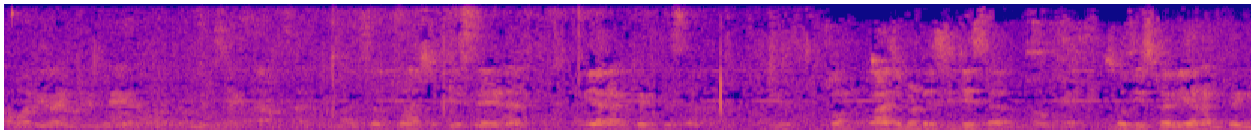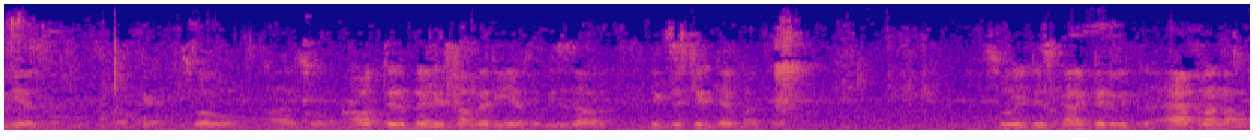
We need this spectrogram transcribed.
How are you entering the airport from this side? Uh, Sir, from city side, uh, we are entering this, sir. From Rajahmundry city, sir. Okay. So this way we are entering here, sir. So, uh, so our terminal is somewhere here, so this is our existing terminal, sir. So it is connected with apron, or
